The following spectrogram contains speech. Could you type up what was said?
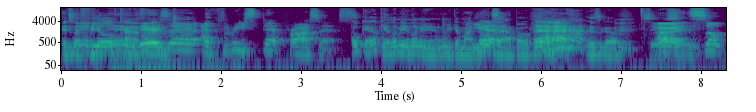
It's a there- feel there- kind of There's thing. a, a three step process. Okay, okay. Let me let me let me get my Yeah. notes app out. Uh-huh. Let's go. All right. So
